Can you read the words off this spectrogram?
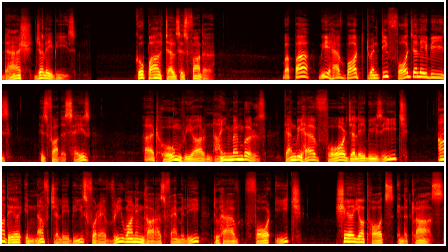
dash jalebis. Gopal tells his father, Papa, we have bought 24 jalebis. His father says, At home we are nine members. Can we have four jalebis each? Are there enough jalebis for everyone in Dhara's family to have four each? Share your thoughts in the class.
